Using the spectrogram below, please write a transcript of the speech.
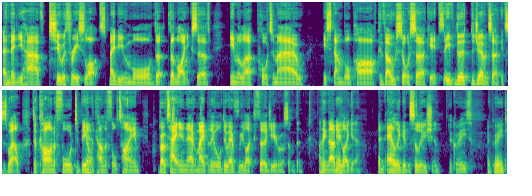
and then you have two or three slots, maybe even more, that the likes of Imola, Portimao, Istanbul Park, those sort of circuits, the the German circuits as well, that can't afford to be on the calendar full time, rotating in and out. Maybe they all do every like third year or something. I think that'd Yeah. be like Yeah, an elegant solution. agreed. Agreed.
